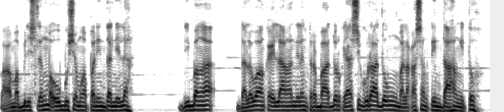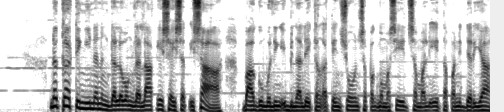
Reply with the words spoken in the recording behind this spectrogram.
Baka mabilis lang maubos yung mga paninda nila. Di ba nga, dalawa ang kailangan nilang trabador kaya siguradong malakas ang tindahang ito. Nagkatinginan ng dalawang lalaki sa isa't isa bago muling ibinalik ang atensyon sa pagmamasid sa maliit na paniderya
